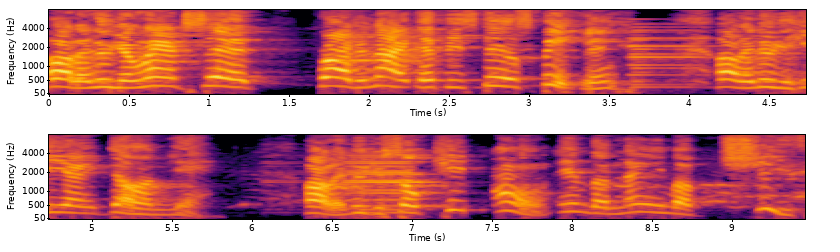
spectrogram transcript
Hallelujah. Lance said Friday night, if he's still speaking, hallelujah, he ain't done yet. Hallelujah. So keep on in the name of Jesus.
